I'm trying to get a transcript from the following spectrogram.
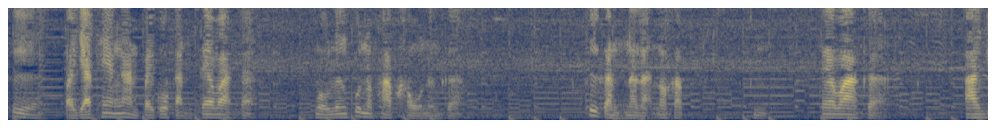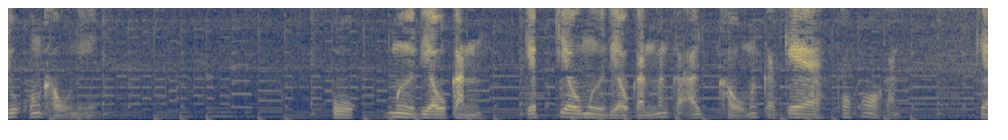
คือประหยัดแห้งงานไปกว่ากัน แต่ว่าก็บอกเรื่องคุณภาพเขานั่นก็ คือกันนั่นแหละเนาะครับ แต่ว่าก็อายุของเขานี่ปลูกมือเดียวกัน เก็บเกี่ยวมือเดียวกัน มันก็เขามันก็แก่พ่อๆกัน แก่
